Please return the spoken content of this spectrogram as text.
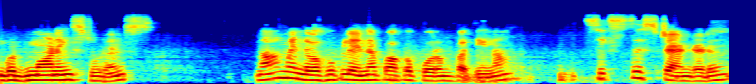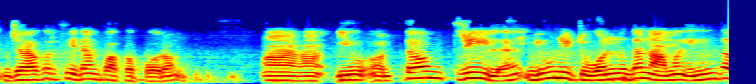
குட் மார்னிங் ஸ்டூடெண்ட்ஸ் நாம் இந்த வகுப்பில் என்ன பார்க்க போகிறோம்னு பார்த்தீங்கன்னா சிக்ஸ்த்து ஸ்டாண்டர்டு ஜியாகிரஃபி தான் பார்க்க போகிறோம் யூ டேர்ம் த்ரீல யூனிட் ஒன்று தான் நாம் இந்த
